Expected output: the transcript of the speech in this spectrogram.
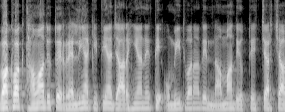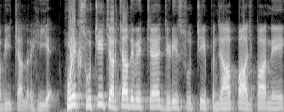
ਵੱਖ-ਵੱਖ ਥਾਵਾਂ ਦੇ ਉੱਤੇ ਰੈਲੀਆਂ ਕੀਤੀਆਂ ਜਾ ਰਹੀਆਂ ਨੇ ਤੇ ਉਮੀਦਵਾਰਾਂ ਦੇ ਨਾਮਾਂ ਦੇ ਉੱਤੇ ਚਰਚਾ ਵੀ ਚੱਲ ਰਹੀ ਹੈ। ਹੁਣ ਇੱਕ ਸੂਚੀ ਚਰਚਾ ਦੇ ਵਿੱਚ ਹੈ, ਜਿਹੜੀ ਸੂਚੀ ਪੰਜਾਬ ਭਾਜਪਾ ਨੇ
